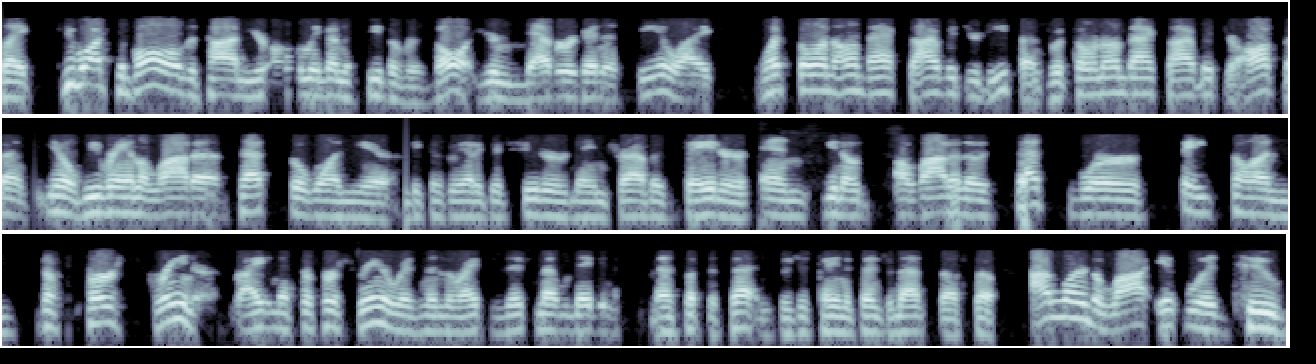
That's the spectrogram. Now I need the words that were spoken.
Like, if you watch the ball all the time, you're only going to see the result. You're never going to see, like, what's going on backside with your defense? What's going on backside with your offense? You know, we ran a lot of sets the one year because we had a good shooter named Travis Bader. And, you know, a lot of those sets were based on the first screener, right? And if the first screener wasn't in the right position, that would maybe mess up the set. And so just paying attention to that stuff. So I learned a lot. It was two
